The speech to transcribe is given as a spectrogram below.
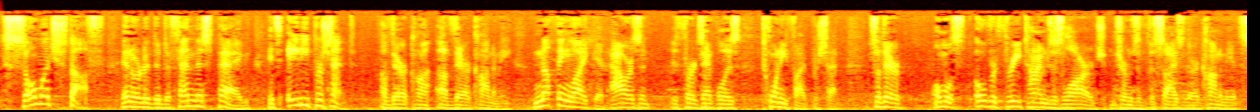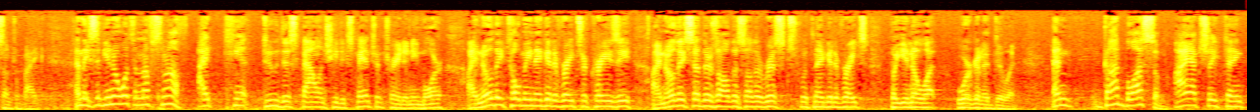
so much stuff in order to defend this peg. It's 80% of their of their economy. Nothing like it. Ours, for example, is 25%. So they're almost over three times as large in terms of the size of their economy at the central bank. And they said, you know what's enough's enough. I can't do this balance sheet expansion trade anymore. I know they told me negative rates are crazy. I know they said there's all this other risks with negative rates, but you know what? We're going to do it. And God bless them. I actually think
